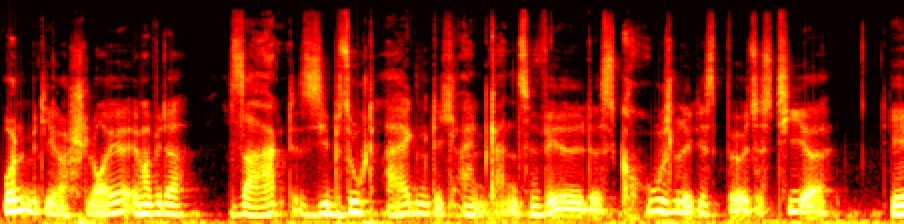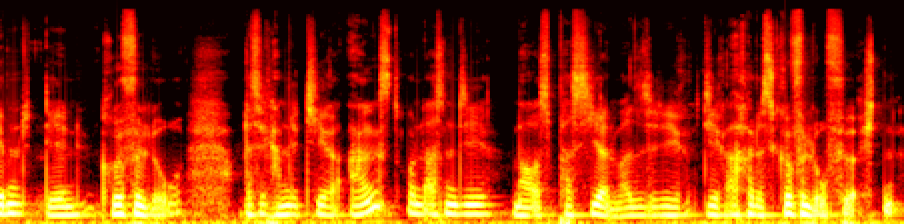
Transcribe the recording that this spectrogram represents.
und mit ihrer Schleue immer wieder sagt, sie besucht eigentlich ein ganz wildes, gruseliges, böses Tier, eben den Gryffalo. Und deswegen haben die Tiere Angst und lassen die Maus passieren, weil sie die, die Rache des Gryffalo fürchten.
